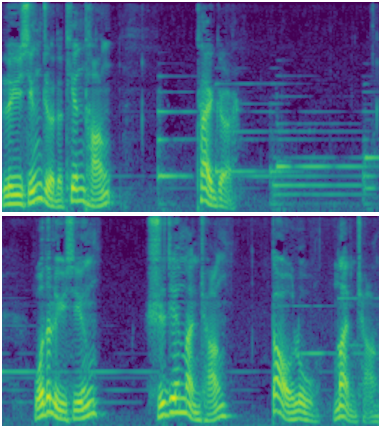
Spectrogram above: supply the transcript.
旅行者的天堂，泰戈尔。我的旅行时间漫长，道路漫长。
